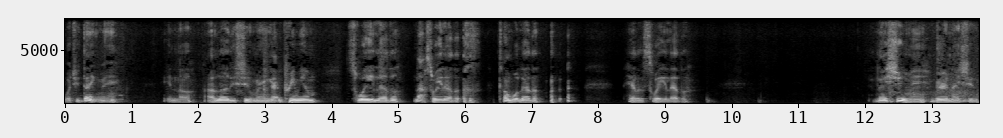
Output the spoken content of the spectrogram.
What you think, man? You know, I love this shoe, man. Got premium suede leather. Not suede leather. tumbled leather. Hell of suede leather. Nice shoe, man. Very nice shoe.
